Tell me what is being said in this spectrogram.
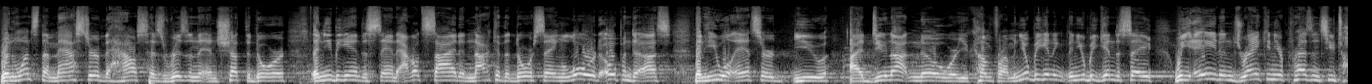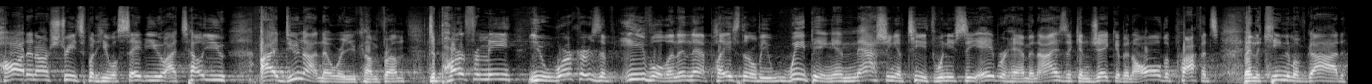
When once the master of the house has risen and shut the door, and you begin to stand outside and knock at the door, saying, Lord, open to us, then he will answer you, I do not know where you come from. And you'll begin, and you'll begin to say, We ate and drank in your presence, you taught in our streets. But he will say to you, I tell you, I do not know where you come from. Depart from me, you workers of evil. And in that place there will be weeping and gnashing of teeth when you see Abraham and Isaac and Jacob and all the prophets and the kingdom of God God,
